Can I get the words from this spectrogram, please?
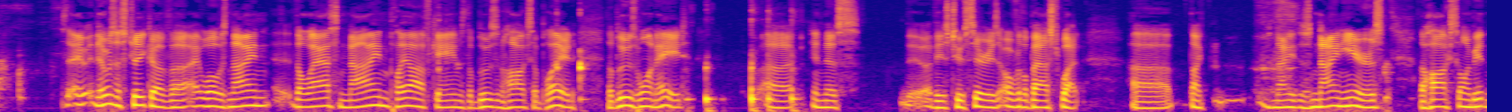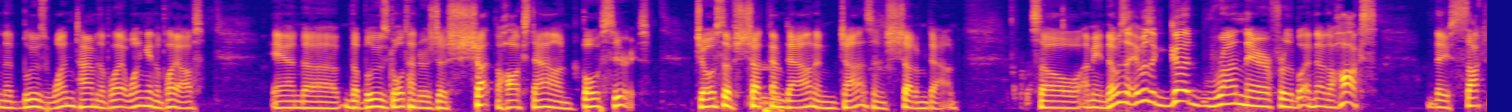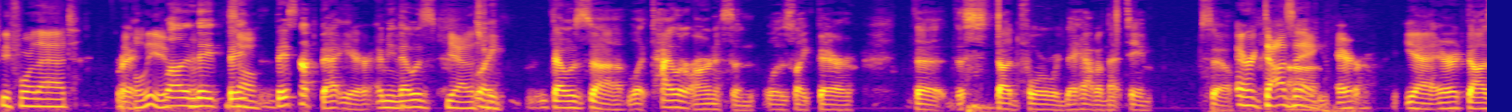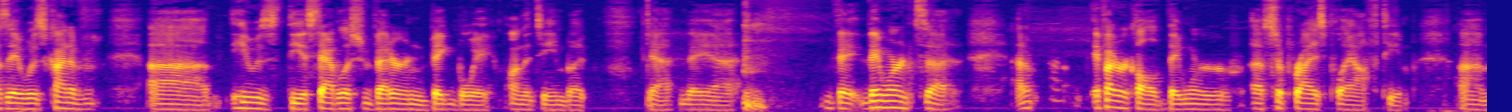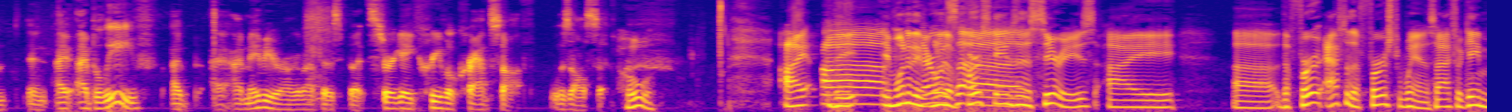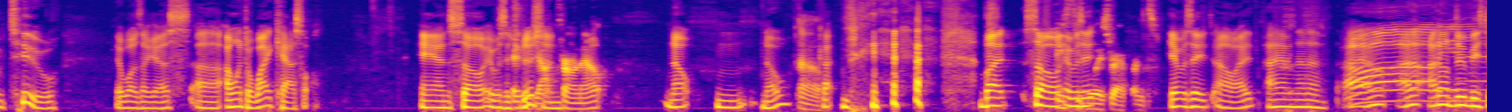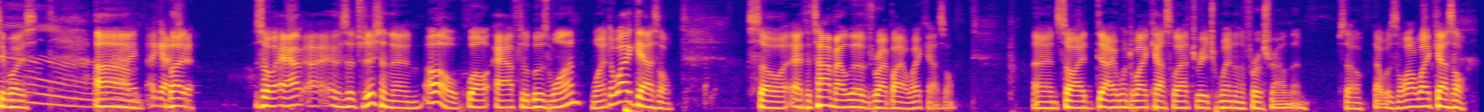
There was a streak of uh, what was nine. The last nine playoff games the Blues and Hawks have played, the Blues won eight uh, in this uh, these two series over the past what, uh, like ninety. There's nine years. The Hawks only beaten the Blues one time in the play, one game in the playoffs, and uh, the Blues goaltenders just shut the Hawks down both series. Joseph shut them down, and Johnson shut them down. So I mean, that was a, it was a good run there for the and the Hawks. They sucked before that. right. believe. Well, and they they So- they sucked that year. I mean, that was Yeah, that's like that was uh what Tyler Arnason was like their the the stud forward they had on that team. So Eric Daze. Um, Eric, yeah, Eric Daze was kind of uh, he was the established veteran big boy on the team, but yeah, they uh, they they weren't. Uh, I don't. if I recall, they were a surprise playoff team. Um, and I, I believe I, I, I may be wrong about this, but Sergei Krivo Kravtsov was also. Oh, I the, Uh, in one of the one of was, the first games in uh, the series, I uh the first after the first win, so after game two, it was I guess uh, I went to White Castle, and so it was a And tradition. got thrown out. No, mm, no, Oh. Got- but so Beastie it was a, Boys reference. it was a oh I I haven't done a I don't I don't, I don't do Beastie Boys. Um, I got but so a, uh, it was a tradition then. Oh well, after the Blues won, went to White Castle. So at the time, I lived right by a White Castle, and so I I went to White Castle after each win in the first round. Then so that was a lot of White Castle.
